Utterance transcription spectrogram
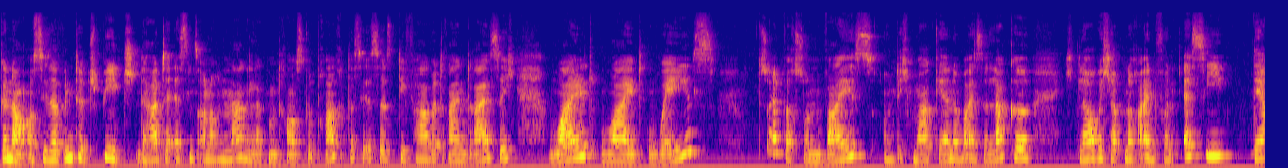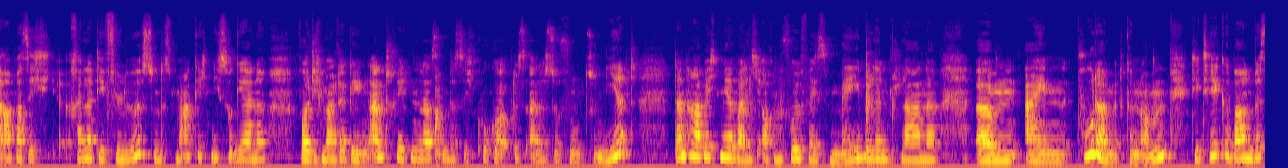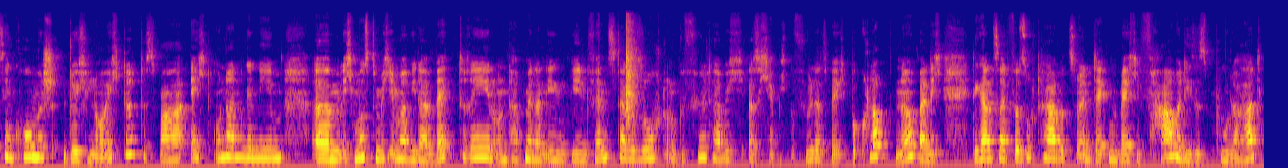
Genau, aus dieser Vintage Beach. Da hatte Essence auch noch einen Nagellack mit rausgebracht. Das hier ist jetzt die Farbe 33 Wild White Ways. Das ist einfach so ein Weiß und ich mag gerne weiße Lacke. Ich glaube, ich habe noch einen von Essie der aber sich relativ löst und das mag ich nicht so gerne, wollte ich mal dagegen antreten lassen, dass ich gucke, ob das alles so funktioniert. Dann habe ich mir, weil ich auch ein Fullface Maybelline plane, ähm, ein Puder mitgenommen. Die Theke war ein bisschen komisch durchleuchtet, das war echt unangenehm. Ähm, ich musste mich immer wieder wegdrehen und habe mir dann irgendwie ein Fenster gesucht und gefühlt habe ich, also ich habe mich gefühlt, als wäre ich bekloppt, ne? weil ich die ganze Zeit versucht habe zu entdecken, welche Farbe dieses Puder hat.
